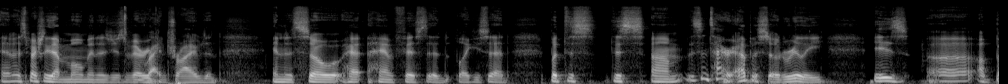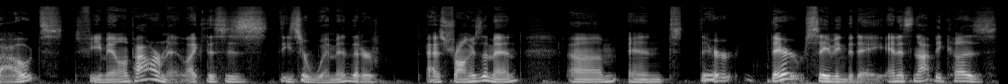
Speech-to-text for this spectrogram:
and especially that moment is just very Right. contrived and and it's so ha- ham-fisted like you said. But this this um, this entire episode really is uh, about female empowerment. Like this is these are women that are as strong as the men um, and they're they're saving the day and it's not because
